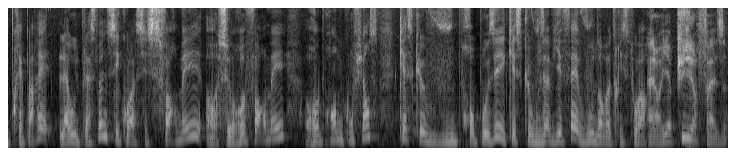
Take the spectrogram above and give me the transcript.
préparer. L'outplacement, c'est quoi? C'est se former, euh, se reformer, reprendre confiance. Qu'est-ce que vous proposez et qu'est-ce que vous aviez fait, vous, dans votre histoire? Alors, il y a plusieurs phases.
